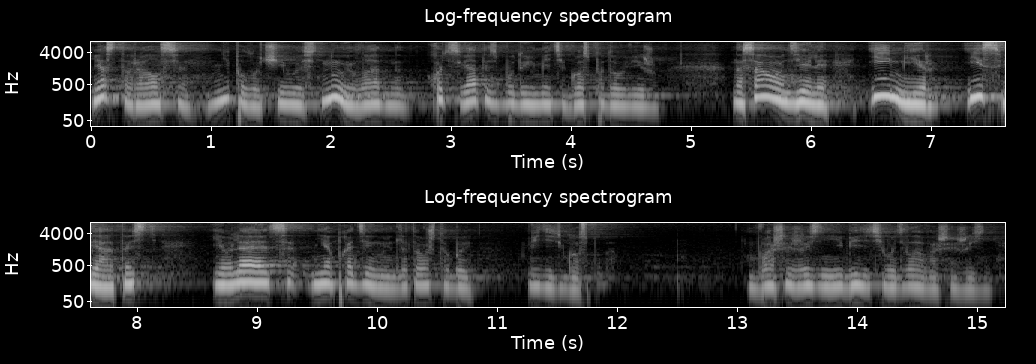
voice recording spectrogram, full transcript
Я старался, не получилось. Ну и ладно, хоть святость буду иметь и Господа увижу. На самом деле и мир, и святость являются необходимыми для того, чтобы видеть Господа в вашей жизни и видеть Его дела в вашей жизни –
